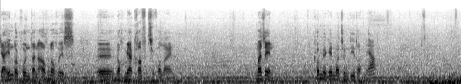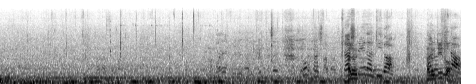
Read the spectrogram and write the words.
der Hintergrund dann auch noch ist, äh, noch mehr Kraft zu verleihen. Mal sehen. Komm, wir gehen mal zum Dieter. Ja. Da, da Hallo. steht er, Dieter. Hallo, Dieter.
